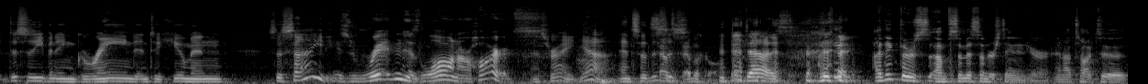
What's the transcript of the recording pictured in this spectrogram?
this is even ingrained into human society. He's written his law in our hearts. That's right. Yeah. And so this sounds is biblical It does. I think there's um, some misunderstanding here, and I've talked to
